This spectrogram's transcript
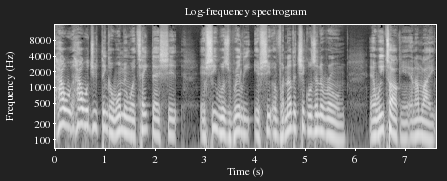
how how would you think a woman would take that shit if she was really if she if another chick was in the room and we talking and I'm like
